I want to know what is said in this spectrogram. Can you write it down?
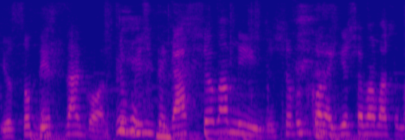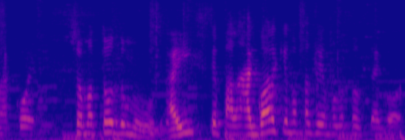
Eu sou desses agora. Se o bicho pegar, chama a mídia, chama os coleguinhas, chama a marcha maconha, chama todo mundo. Aí você fala, agora que eu vou fazer a evolução desse negócio.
